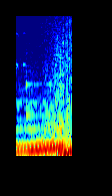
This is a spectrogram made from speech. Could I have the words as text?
Mm-hmm.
